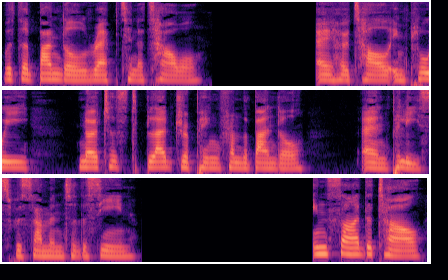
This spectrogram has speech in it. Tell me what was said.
with a bundle wrapped in a towel. A hotel employee noticed blood dripping from the bundle and police were summoned to the scene. Inside the towel,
